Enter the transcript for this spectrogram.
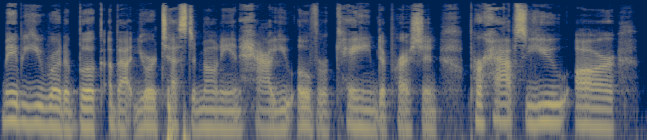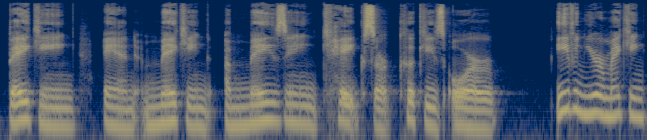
maybe you wrote a book about your testimony and how you overcame depression. Perhaps you are baking and making amazing cakes or cookies or even you're making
